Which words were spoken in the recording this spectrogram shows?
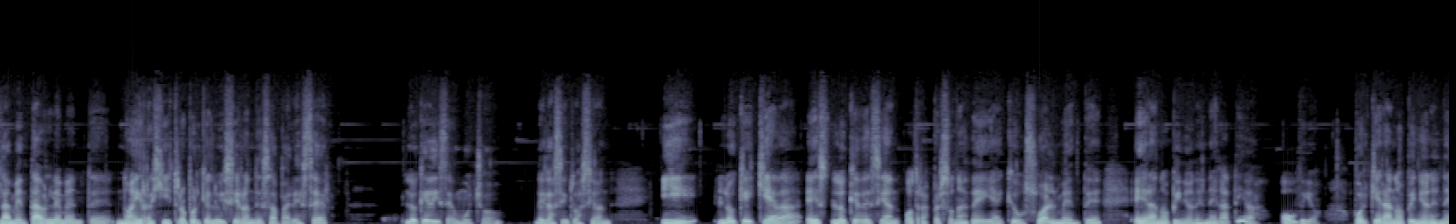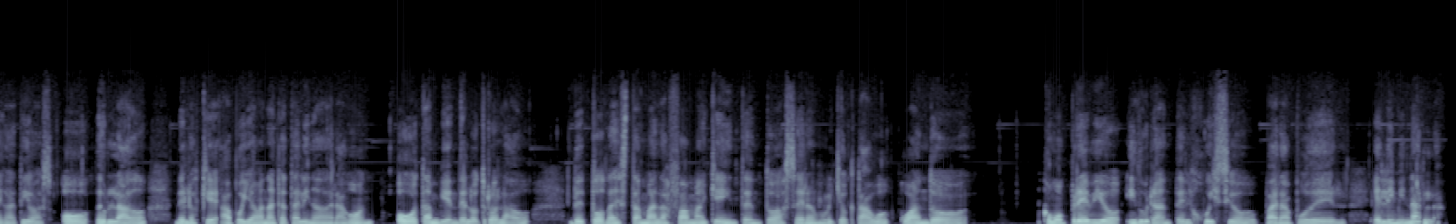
lamentablemente, no hay registro porque lo hicieron desaparecer, lo que dice mucho de la situación y lo que queda es lo que decían otras personas de ella que usualmente eran opiniones negativas, obvio, porque eran opiniones negativas o de un lado de los que apoyaban a Catalina de Aragón o también del otro lado de toda esta mala fama que intentó hacer Enrique VIII cuando como previo y durante el juicio para poder eliminarla.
